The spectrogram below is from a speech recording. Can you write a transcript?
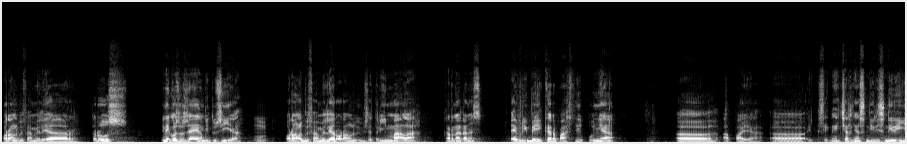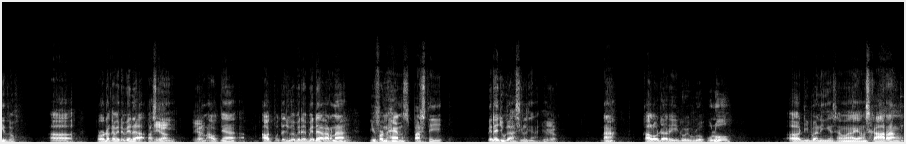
orang lebih familiar, terus ini khususnya yang B2C ya. Hmm. Orang lebih familiar, orang lebih bisa terima lah. Karena kan every baker pasti punya eh apa ya eh signaturenya sendiri-sendiri gitu. Eh produknya beda-beda pasti. Iya, iya. Turn outnya outputnya juga beda-beda karena different hands pasti beda juga hasilnya. Gitu. Iya. Nah kalau dari 2020 eh, dibandingin sama yang sekarang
